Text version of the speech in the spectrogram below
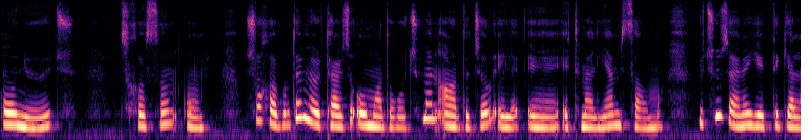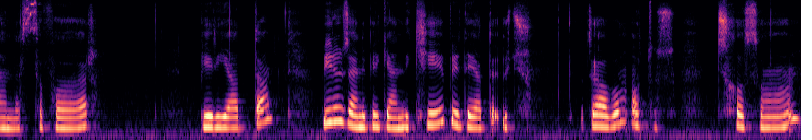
13 çıxılsın 10. Uşaqlar burada mötərizə olmadığı üçün mən ardıcıl elə, e, etməliyəm misalımı. 3-ün üzərinə 7 gələndə 0 1 yadda. 1-in üzərinə 1 gələndə 2, bir də yadda 3. Cavabım 30 çıxılsın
